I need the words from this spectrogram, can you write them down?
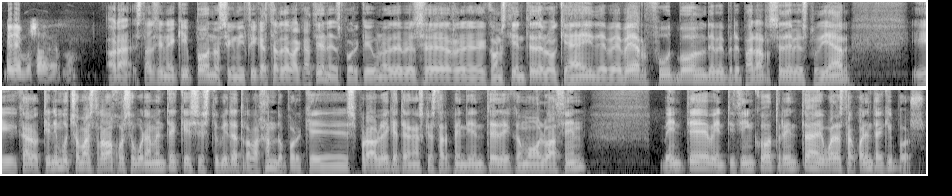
veremos a ver, ¿no? Ahora, estar sin equipo no significa estar de vacaciones, porque uno debe ser eh, consciente de lo que hay, debe ver fútbol, debe prepararse, debe estudiar. Y claro, tiene mucho más trabajo seguramente que si estuviera trabajando, porque es probable que tengas que estar pendiente de cómo lo hacen 20, 25, 30, igual hasta 40 equipos.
